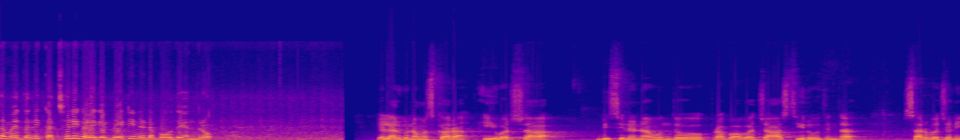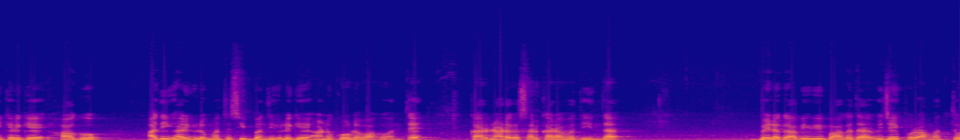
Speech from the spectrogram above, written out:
ಸಮಯದಲ್ಲಿ ಕಚೇರಿಗಳಿಗೆ ಭೇಟಿ ನೀಡಬಹುದು ಎಂದರು. ಎಲ್ಲರಿಗೂ ನಮಸ್ಕಾರ. ಈ ವರ್ಷ ಬಿಸಿಲಿನ ಒಂದು ಪ್ರಭಾವ ಜಾಸ್ತಿ ಇರುವುದರಿಂದ ಸಾರ್ವಜನಿಕರಿಗೆ ಹಾಗೂ ಅಧಿಕಾರಿಗಳು ಮತ್ತು ಸಿಬ್ಬಂದಿಗಳಿಗೆ ಅನುಕೂಲವಾಗುವಂತೆ ಕರ್ನಾಟಕ ಸರ್ಕಾರ ವತಿಯಿಂದ ಬೆಳಗಾವಿ ವಿಭಾಗದ ವಿಜಯಪುರ ಮತ್ತು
